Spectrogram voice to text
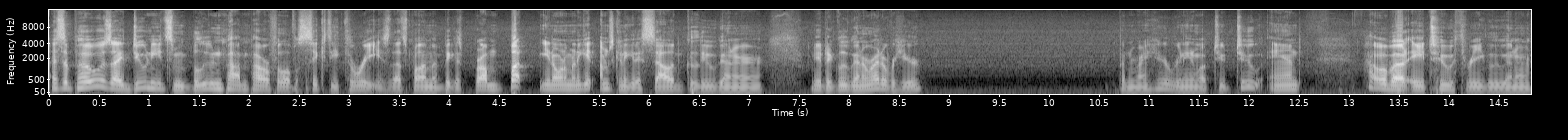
I suppose I do need some balloon popping power for level 63, so that's probably my biggest problem. But, you know what I'm going to get? I'm just going to get a solid glue gunner. We need a glue gunner right over here. Put him right here. We're going to need him up to 2. And how about a 2-3 glue gunner?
